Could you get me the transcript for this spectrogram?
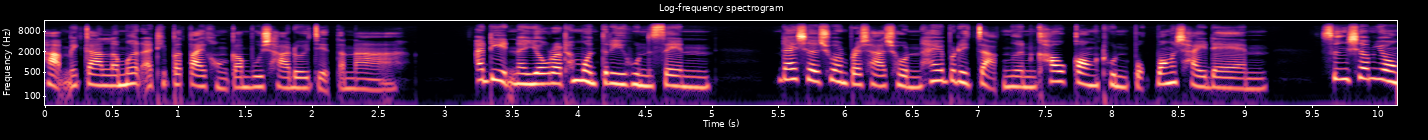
หากมีการละเมิดอธิปไตยของกัมพูชาโดยเจตนา อดีตนายกรัฐมนตรีฮุนเซนได้เชิญชวนประชาชนให้บริจาคเงินเข้ากองทุนปกป้องชายแดน ซึ่งเชื่อมโยง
